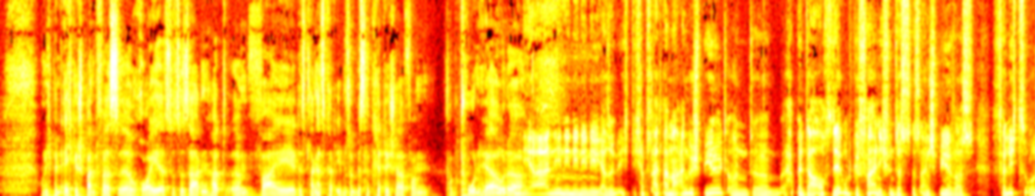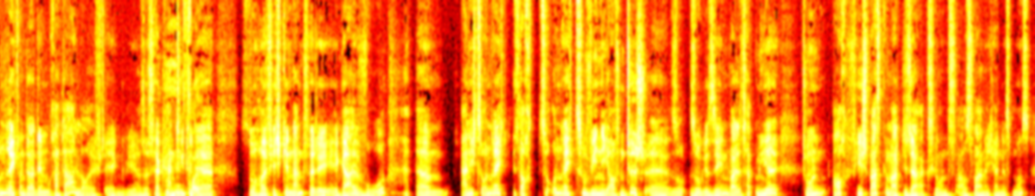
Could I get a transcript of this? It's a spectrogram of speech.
Und ich bin echt gespannt, was äh, Roy dazu zu sagen hat, ähm, weil das klang jetzt gerade eben so ein bisschen kritischer vom, vom Ton her, oder? Ja, nee, nee, nee, nee, nee. Also ich, ich habe es halt einmal angespielt und ähm, habe mir da auch sehr gut gefallen. Ich finde, das ist ein Spiel, was völlig zu Unrecht unter dem Radar läuft irgendwie. Also es ist ja kein mhm, Titel, voll. der so häufig genannt wird, e-, egal wo. Ähm, eigentlich zu Unrecht ist auch zu Unrecht zu wenig auf dem Tisch, äh, so, so gesehen, weil es hat mir schon auch viel Spaß gemacht, dieser Aktionsauswahlmechanismus.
